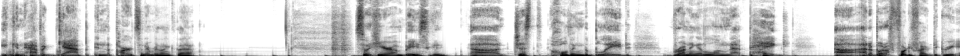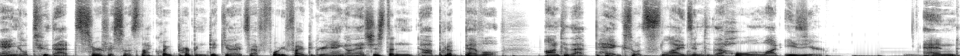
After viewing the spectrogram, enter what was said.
it can have a gap in the parts and everything like that. So here I'm basically uh, just holding the blade, running it along that peg uh, at about a 45 degree angle to that surface. So it's not quite perpendicular. It's a 45 degree angle. And it's just to uh, put a bevel onto that peg so it slides into the hole a lot easier. And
